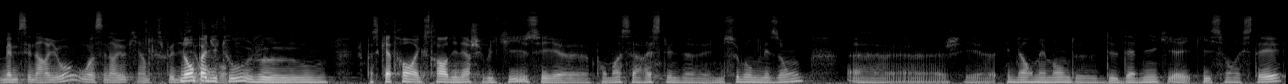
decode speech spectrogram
même scénario ou un scénario qui est un petit peu différent Non, pas du tout. Je, je passe 4 ans extraordinaires chez. C'est, euh, pour moi, ça reste une, une seconde maison. Euh, j'ai euh, énormément de, de- d'amis qui, qui sont restés.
